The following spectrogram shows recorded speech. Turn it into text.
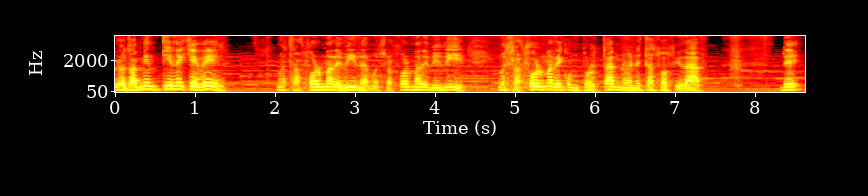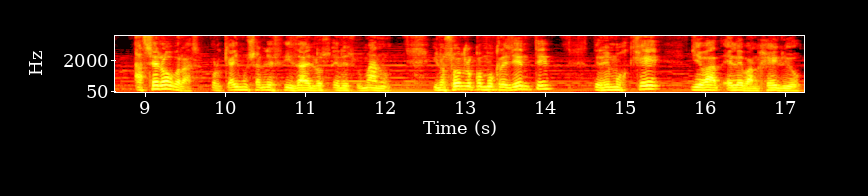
pero también tiene que ver nuestra forma de vida, nuestra forma de vivir, nuestra forma de comportarnos en esta sociedad, de hacer obras, porque hay mucha necesidad en los seres humanos. Y nosotros como creyentes tenemos que llevar el Evangelio.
